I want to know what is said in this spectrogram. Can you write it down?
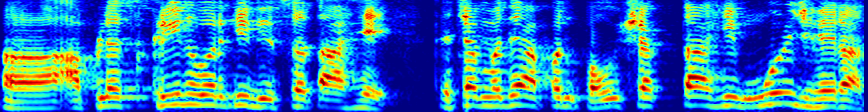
आपल्या स्क्रीनवरती दिसत आहे त्याच्यामध्ये आपण पाहू शकता ही मूळ जाहिरात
